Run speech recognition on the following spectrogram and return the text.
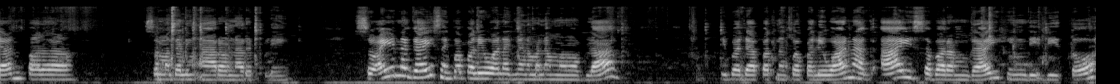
yan para sa madaling araw na replay. So, ayun na guys, nagpapaliwanag na naman ang mama vlog. Diba dapat nagpapaliwanag ay sa barangay, hindi dito.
